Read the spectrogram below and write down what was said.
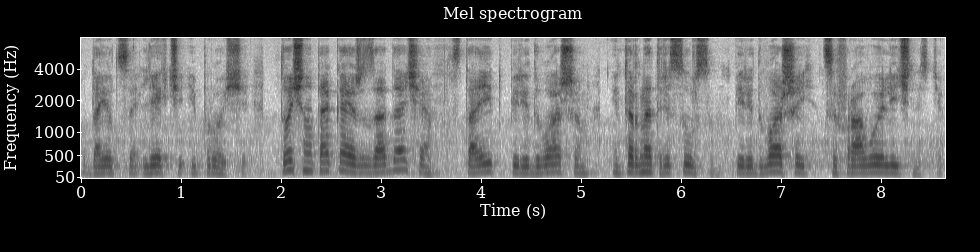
удается легче и проще. Точно такая же задача стоит перед вашим интернет-ресурсом, перед вашей цифровой личностью.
